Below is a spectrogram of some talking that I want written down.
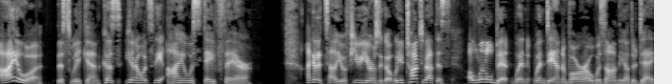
Iowa this weekend because, you know, it's the Iowa State Fair. I got to tell you, a few years ago, we talked about this a little bit when, when Dan Navarro was on the other day.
